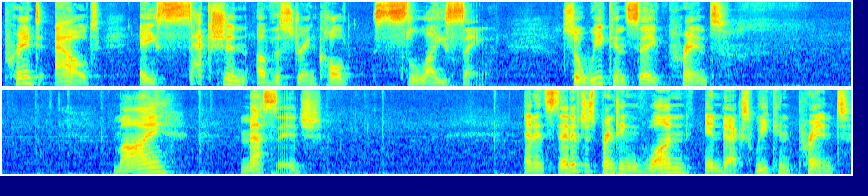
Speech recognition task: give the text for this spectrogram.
print out a section of the string called slicing. So we can say print my message and instead of just printing one index, we can print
